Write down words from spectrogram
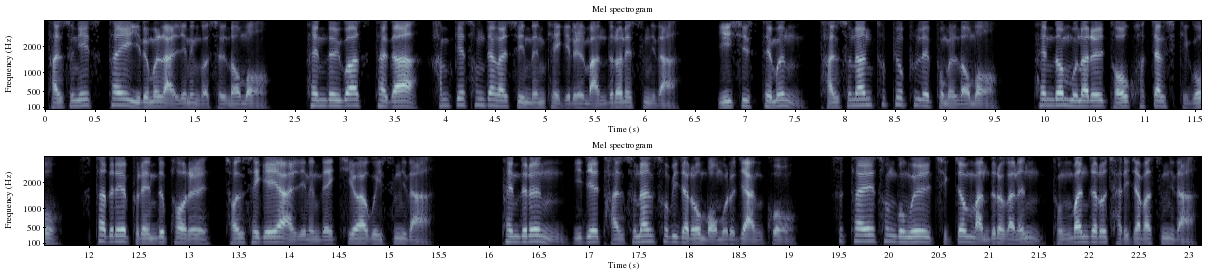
단순히 스타의 이름을 알리는 것을 넘어 팬들과 스타가 함께 성장할 수 있는 계기를 만들어냈습니다. 이 시스템은 단순한 투표 플랫폼을 넘어 팬덤 문화를 더욱 확장시키고 스타들의 브랜드 파워를 전 세계에 알리는 데 기여하고 있습니다. 팬들은 이제 단순한 소비자로 머무르지 않고 스타의 성공을 직접 만들어가는 동반자로 자리 잡았습니다.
